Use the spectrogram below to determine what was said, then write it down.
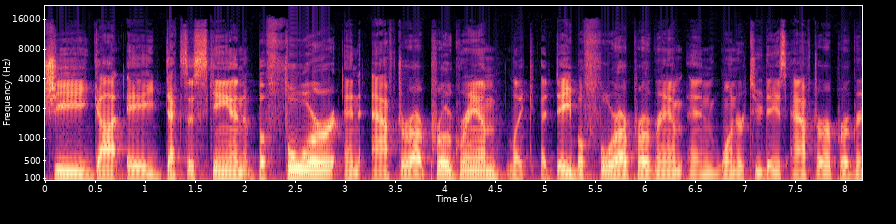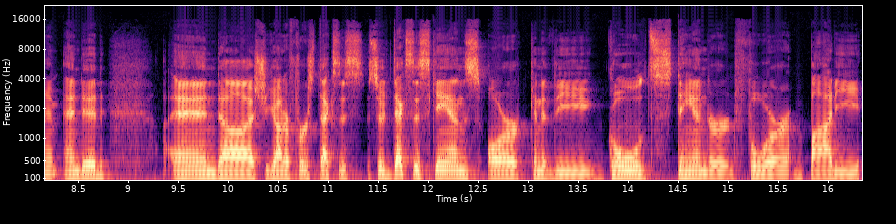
she got a DEXA scan before and after our program, like a day before our program and one or two days after our program ended and uh, she got her first DEXA. So DEXA scans are kind of the gold standard for body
